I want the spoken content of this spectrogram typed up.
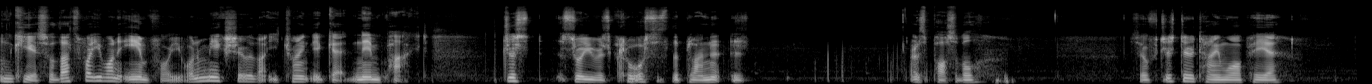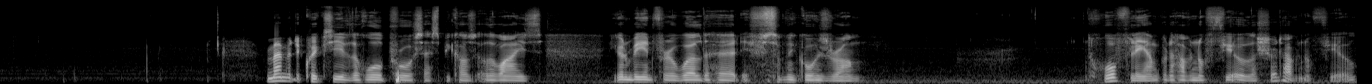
Okay, so that's what you want to aim for. You want to make sure that you're trying to get an impact just so you're as close as the planet as, as possible. So if we just do a time warp here. Remember to quick save the whole process because otherwise you're going to be in for a world of hurt if something goes wrong. Hopefully I'm going to have enough fuel. I should have enough fuel.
